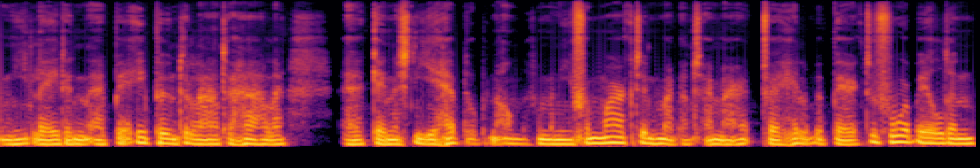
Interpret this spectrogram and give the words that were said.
Niet-leden PE-punten laten halen. kennis die je hebt op een andere manier vermarkten. Maar dat zijn maar twee hele beperkte voorbeelden.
